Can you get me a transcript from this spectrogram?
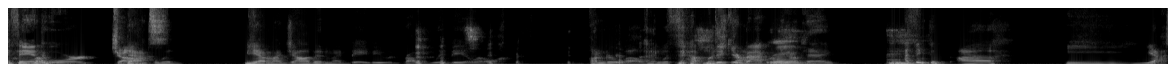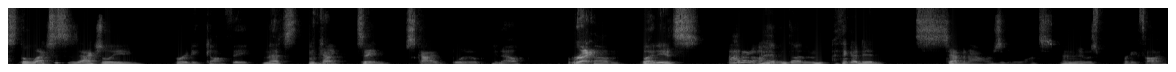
I think and my or back jobs. would, yeah, my job and my baby would probably be a little underwhelmed with that You much think your back would be okay? I think the uh yes, the Lexus is actually pretty comfy. And that's Okay. like saying sky blue, you know. Right. Um but it's I don't know, I haven't done I think I did seven hours in it once and it was pretty fun.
